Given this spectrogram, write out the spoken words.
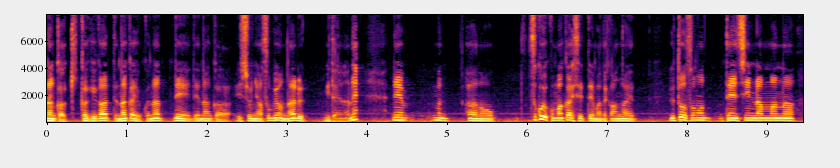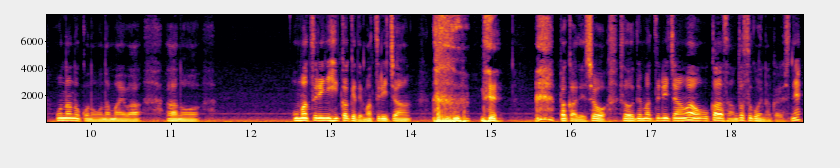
なんかきっかけがあって仲良くなってでなんか一緒に遊ぶようになるみたいなね。で、まあのすごい細かい設定まで考えるとその天真爛漫な女の子のお名前はあのお祭りに引っ掛けてまつりちゃん。ねバカでしょう。そうでまつりちゃんはお母さんとすごい仲良しね。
